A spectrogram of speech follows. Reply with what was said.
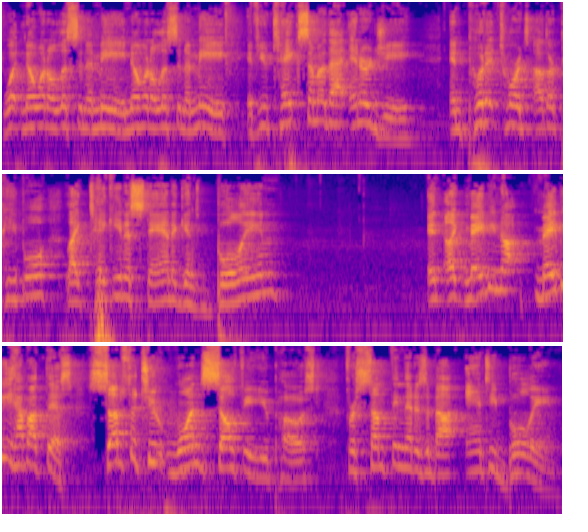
what no one will listen to me, no one will listen to me, if you take some of that energy and put it towards other people, like taking a stand against bullying, and like maybe not, maybe how about this? Substitute one selfie you post for something that is about anti bullying.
